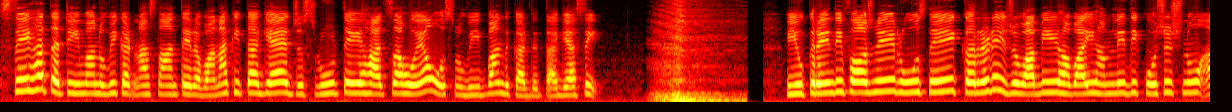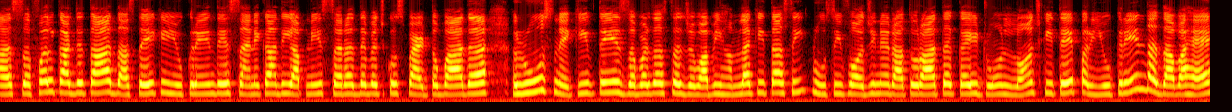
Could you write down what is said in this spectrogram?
ਸਿਹਤ ਟੀਮਾਂ ਨੂੰ ਵੀ ਘਟਨਾ ਸਥਾਨ ਤੇ ਰਵਾਨਾ ਕੀਤਾ ਗਿਆ ਹੈ। ਜਿਸ ਰੂਟ ਤੇ ਇਹ ਹਾਦਸਾ ਹੋਇਆ, ਉਸ ਨੂੰ ਵੀ ਬੰਦ ਕਰ ਦਿੱਤਾ ਗਿਆ ਸੀ। ਯੂਕਰੇਨ ਦੀ ਫੌਜ ਨੇ ਰੂਸ ਦੇ ਕਰੜੇ ਜਵਾਬੀ ਹਵਾਈ ਹਮਲੇ ਦੀ ਕੋਸ਼ਿਸ਼ ਨੂੰ ਅਸਫਲ ਕਰ ਦਿੱਤਾ। ਦੱਸਦੇ ਕਿ ਯੂਕਰੇਨ ਦੇ ਸੈਨਿਕਾਂ ਦੀ ਆਪਣੀ ਸਰਹੱਦ ਦੇ ਵਿੱਚ ਘੁਸਪੈਠ ਤੋਂ ਬਾਅਦ ਰੂਸ ਨੇ ਕੀਵ ਤੇ ਜ਼ਬਰਦਸਤ ਜਵਾਬੀ ਹਮਲਾ ਕੀਤਾ ਸੀ। ਰੂਸੀ ਫੌਜੀ ਨੇ ਰਾਤੋਂ ਰਾਤ ਕਈ ਡਰੋਨ ਲਾਂਚ ਕੀਤੇ, ਪਰ ਯੂਕਰੇਨ ਦਾ ਦਾਅਵਾ ਹੈ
